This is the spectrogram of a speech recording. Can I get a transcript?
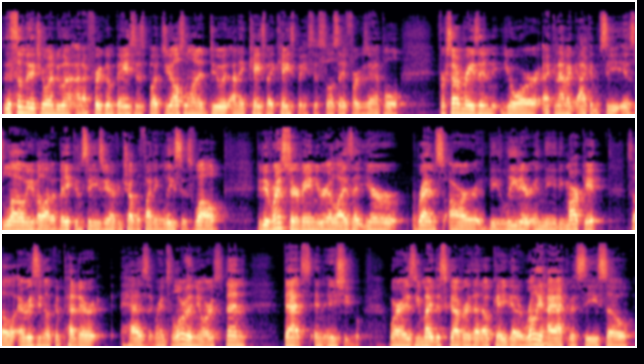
this is something that you want to do on a frequent basis, but you also want to do it on a case by case basis. So, let's say, for example, for some reason your economic occupancy is low, you have a lot of vacancies, you're having trouble finding leases. Well, if you do a rent survey and you realize that your rents are the leader in the, the market, so every single competitor has rents lower than yours, then that's an issue. Whereas you might discover that, okay, you got a really high occupancy, so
